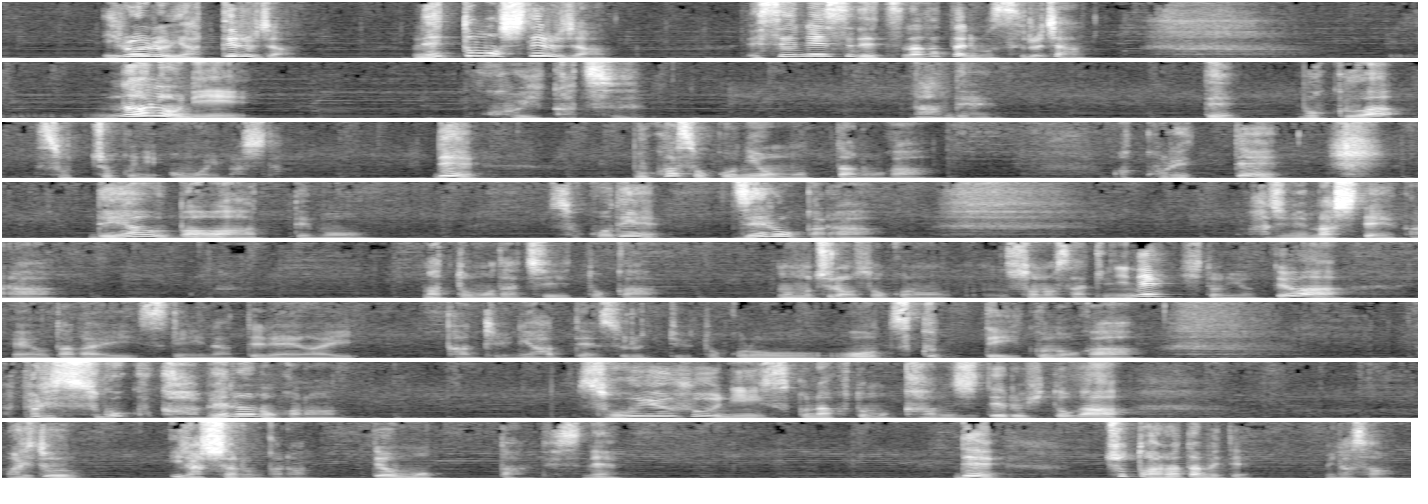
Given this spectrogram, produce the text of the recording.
いろいろやってるじゃん。ネットもしてるじゃん。SNS でつながったりもするじゃん。なのに恋活なんで？って僕は率直に思いました。で僕はそこに思ったのがあこれって出会う場はあってもそこでゼロから初めましてからまあ友達とかもちろんそこのその先にね人によっては、え、お互い好きになって恋愛関係に発展するっていうところを作っていくのがやっぱりすごく壁なのかなそういうふうに少なくとも感じてる人が割といらっしゃるのかなって思ったんですね。でちょっと改めて皆さん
